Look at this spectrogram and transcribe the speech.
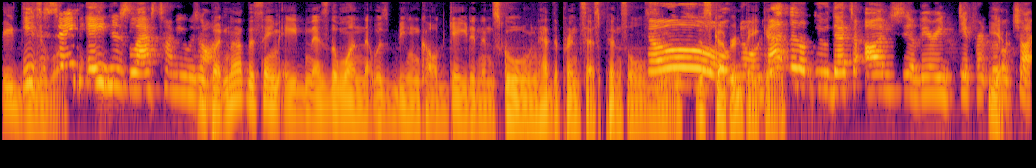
Aiden's He's the same Aiden as last time he was on. but not the same Aiden as the one that was being called Gaydon in school and had the princess pencils no, and discovered no, bacon. that little dude. That's obviously a very different Yeah. little child.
